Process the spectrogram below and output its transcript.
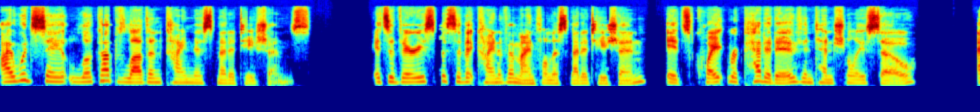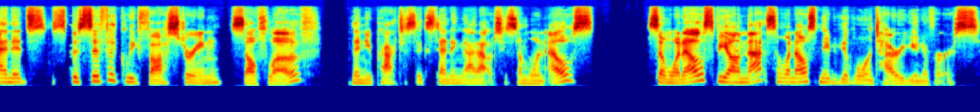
I would say look up love and kindness meditations. It's a very specific kind of a mindfulness meditation. It's quite repetitive, intentionally so, and it's specifically fostering self love. Then you practice extending that out to someone else. someone else beyond that, someone else, maybe the whole entire universe.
